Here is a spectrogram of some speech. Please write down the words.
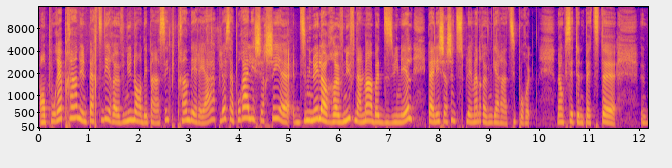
on pourrait prendre une partie des revenus non dépensés puis prendre des REER. Puis là, ça pourrait aller chercher, euh, diminuer leurs revenus finalement en bas de 18 000 puis aller chercher du supplément de revenu garanti pour eux. Donc, c'est une petite, euh, une,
